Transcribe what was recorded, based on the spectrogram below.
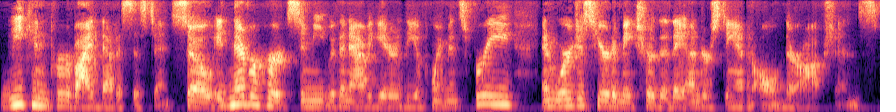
we can provide that assistance. So it never hurts to meet with a navigator. The appointment's free, and we're just here to make sure that they understand all of their options.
